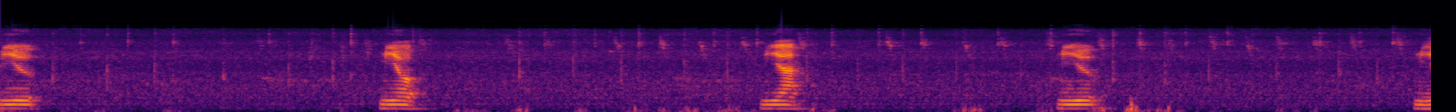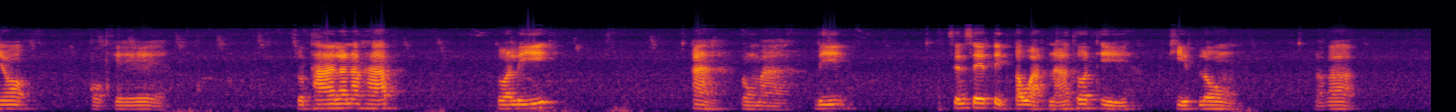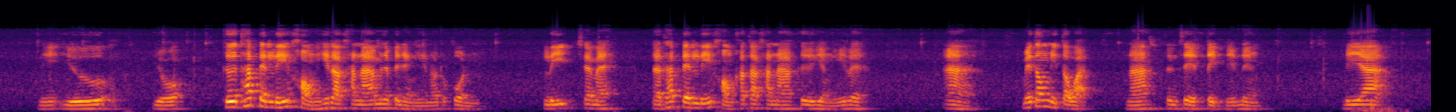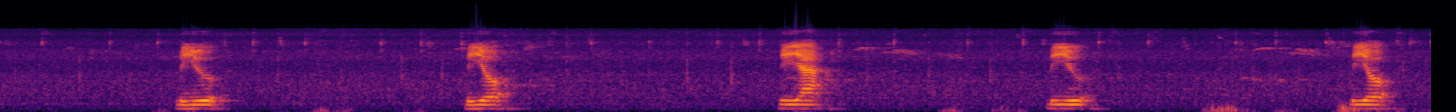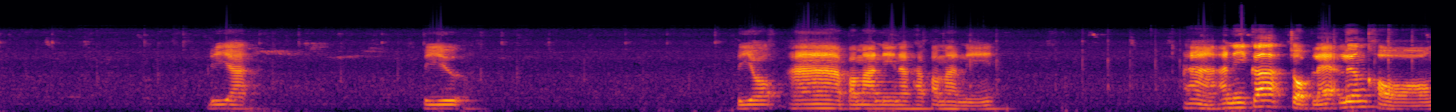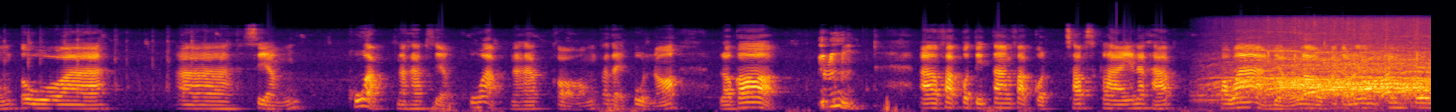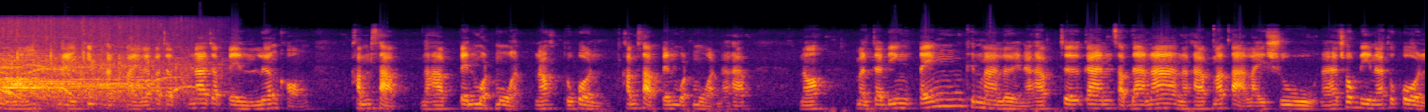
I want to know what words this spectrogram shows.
มีโยมีโยมียะมิโยมิโยโอเค สุดท้ายแล้วนะครับ ตัวลีอะ ลงมาลีเซนเซติดตวัดนะ โทษที ขีดลง แล้วก็นี่ยุโยคือถ้าเป็นลีของฮิราคานะมันจะเป็นอย่างนี้นะทุกคนลีใช่ไหมแต่ถ้าเป็นลีของคาตาคานะคืออย่างนี้เลย อ่า ไม่ต้องมีตวัดนะเซนเซติดนิดนึงริยะริยุริโยริยะริยุ ริโยริยะริยุริโยอ่า ประมาณนี้นะครับ ประมาณนี้ อ่า อันนี้ก็จบและเรื่องของตัวอ่าเสียงควบนะครับ เสียงควบนะครับ ของภาษาญี่ปุ่นเนาะ แล้วก็ฝากกดติดตามฝากกด subscribe นะครับ เพราะว่าเดี๋ยวเราก็จะเริ่มเข้มข้นเนาะในคลิปถัดไปแล้วก็จะน่าจะเป็นเรื่องของคำศัพท์นะครับ เป็นหมวดหมวดเนาะทุกคนคำศัพท์เป็นหมวดหมวดนะครับเนาะมันจะดิ้งเต้งขึ้นมาเลยนะครับ เจอกันสัปดาห์หน้านะครับมาตาไลชูนะฮะโชคดีนะทุกคน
